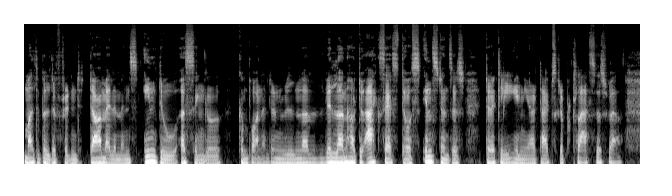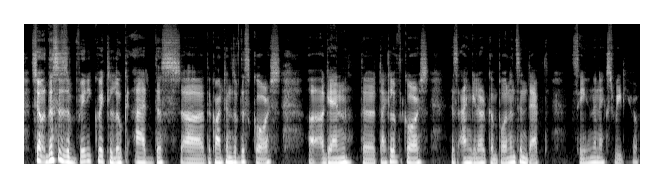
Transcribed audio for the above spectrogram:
multiple different DOM elements into a single component. And we'll, we'll learn how to access those instances directly in your TypeScript class as well. So this is a very quick look at this, uh, the contents of this course. Uh, again, the title of the course is Angular Components in Depth. See you in the next video.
